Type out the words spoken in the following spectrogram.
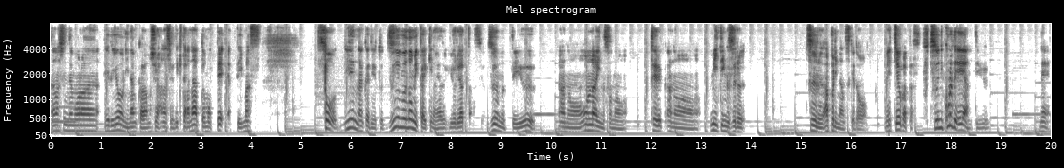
楽しんでもらえるようになんか面白い話ができたらなと思ってやっています。そう、家の中で言うと、 Zoom 飲み会昨日や夜やったんですよ。 Zoom っていう、あの、オンラインのその、テレ、あの、ミーティングするツール、アプリなんですけど、めっちゃ良かったです。普通にこれでええやんっていう。ね。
